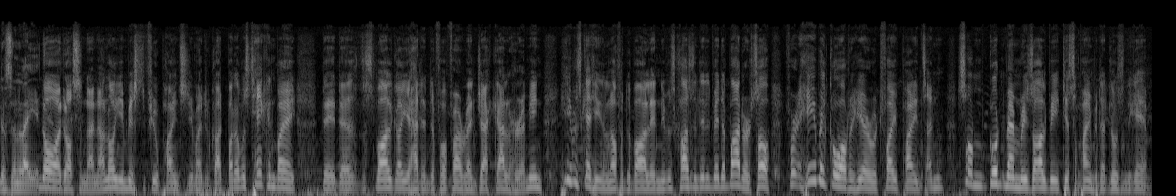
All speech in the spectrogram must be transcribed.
doesn't lie. No, it doesn't. And I know you missed a few points you might have got, but I was taken by the, the, the small guy you had in the far end, Jack Gallagher. I mean, he was getting enough of the ball in. He was causing a little bit of bother. So for he will go out of here with five points and some good memories, albeit disappointment at losing the game.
